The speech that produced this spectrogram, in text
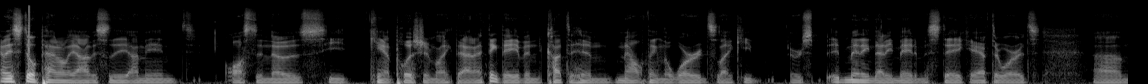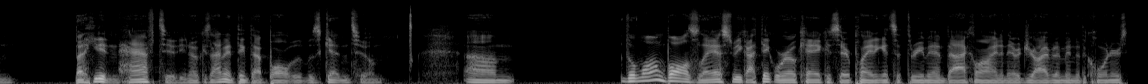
and it's still penalty, obviously. I mean, Austin knows he can't push him like that. I think they even cut to him mouthing the words like he or admitting that he made a mistake afterwards. Um, but he didn't have to, you know, because I didn't think that ball was getting to him. Um, the long balls last week, I think were okay because they were playing against a three man back line and they were driving them into the corners.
